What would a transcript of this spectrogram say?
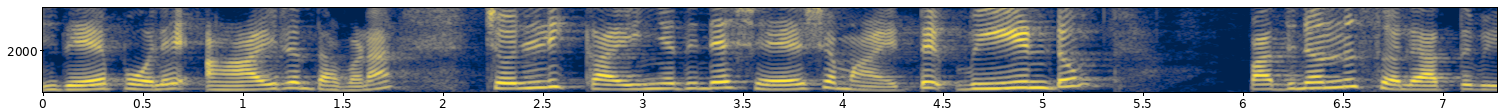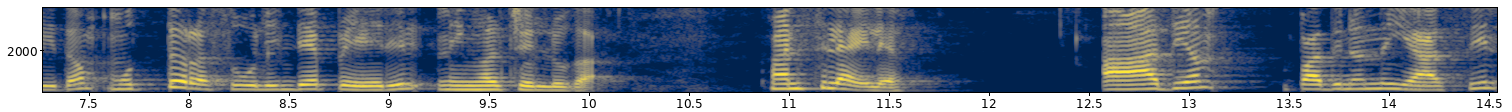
ഇതേപോലെ ആയിരം തവണ ചൊല്ലിക്കഴിഞ്ഞതിന്റെ ശേഷമായിട്ട് വീണ്ടും പതിനൊന്ന് സ്വലാത്ത് വീതം മുത്ത് റസൂലിന്റെ പേരിൽ നിങ്ങൾ ചൊല്ലുക. മനസ്സിലായില്ലേ? ആദ്യം പതിനൊന്ന് യാസിൻ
